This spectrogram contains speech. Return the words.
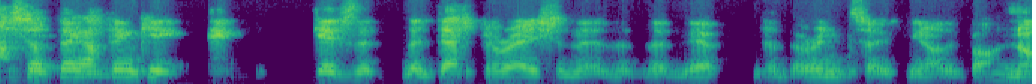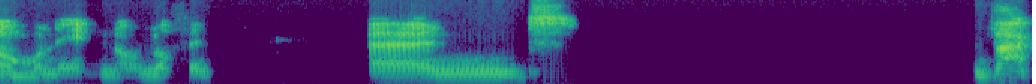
That's the thing. I think it, it gives the, the desperation that, that, that, they're, that they're into. You know, they've got no money, no nothing, and that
